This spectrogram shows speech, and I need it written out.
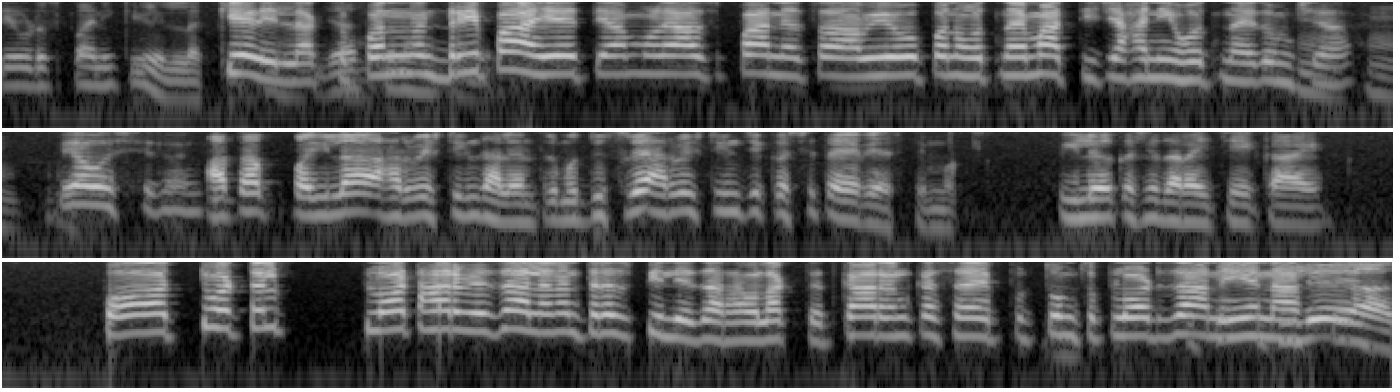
तेवढंच पाणी केळीला लागतं केळीला लागतं जास्त नाही. पण ड्रीप आहे त्यामुळे आज पाण्याचा अवयव पण होत नाही मातीची हानी होत नाही तुमच्या हम्म. व्यवस्थित म्हणजे. आता पहिला हार्वेस्टिंग झाल्यानंतर मग दुसऱ्या हार्वेस्टिंगची कशी तयारी असते मग पिलं कसे धरायचे काय टोटल प्लॉट हार्वेस्ट झाल्यानंतरच पिले धरावं लागतात. कारण कसं आहे तुमचं प्लॉट जाणं येणं असतं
